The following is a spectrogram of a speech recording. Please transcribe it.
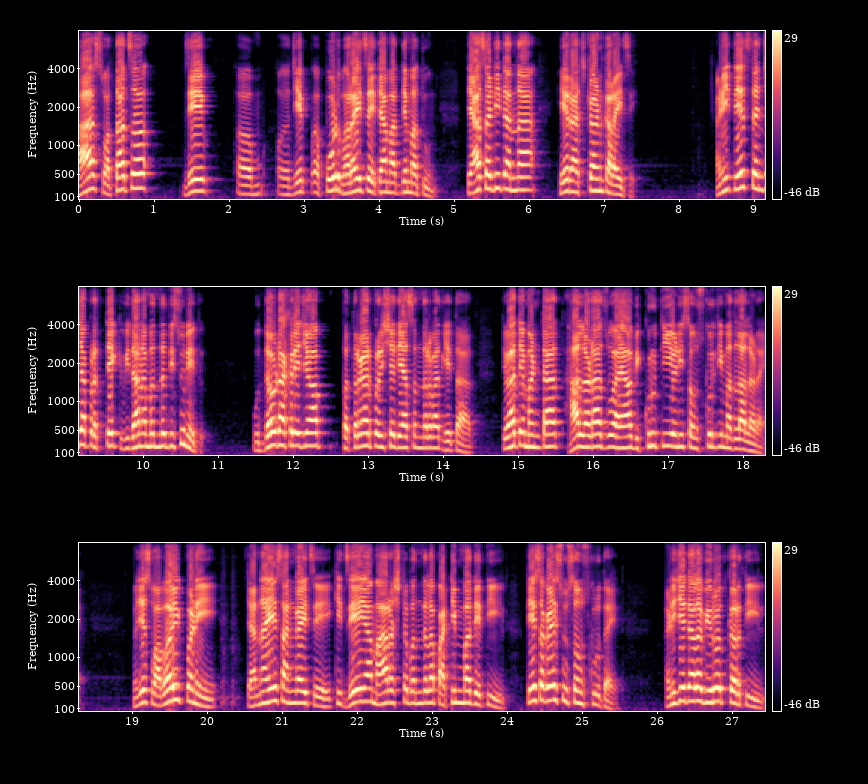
हा स्वतःचं जे जे पोट भरायचं आहे त्या माध्यमातून त्यासाठी त्यांना हे राजकारण करायचे आणि तेच त्यांच्या प्रत्येक विधानामधनं दिसून येतं. उद्धव ठाकरे जेव्हा पत्रकार परिषद या संदर्भात घेतात तेव्हा ते म्हणतात हा लढा जो आहे हा विकृती आणि संस्कृतीमधला लढा आहे. म्हणजे स्वाभाविकपणे त्यांना हे सांगायचे की जे या महाराष्ट्र बंदला पाठिंबा देतील ते सगळे सुसंस्कृत आहेत. आणि जे त्याला विरोध करतील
